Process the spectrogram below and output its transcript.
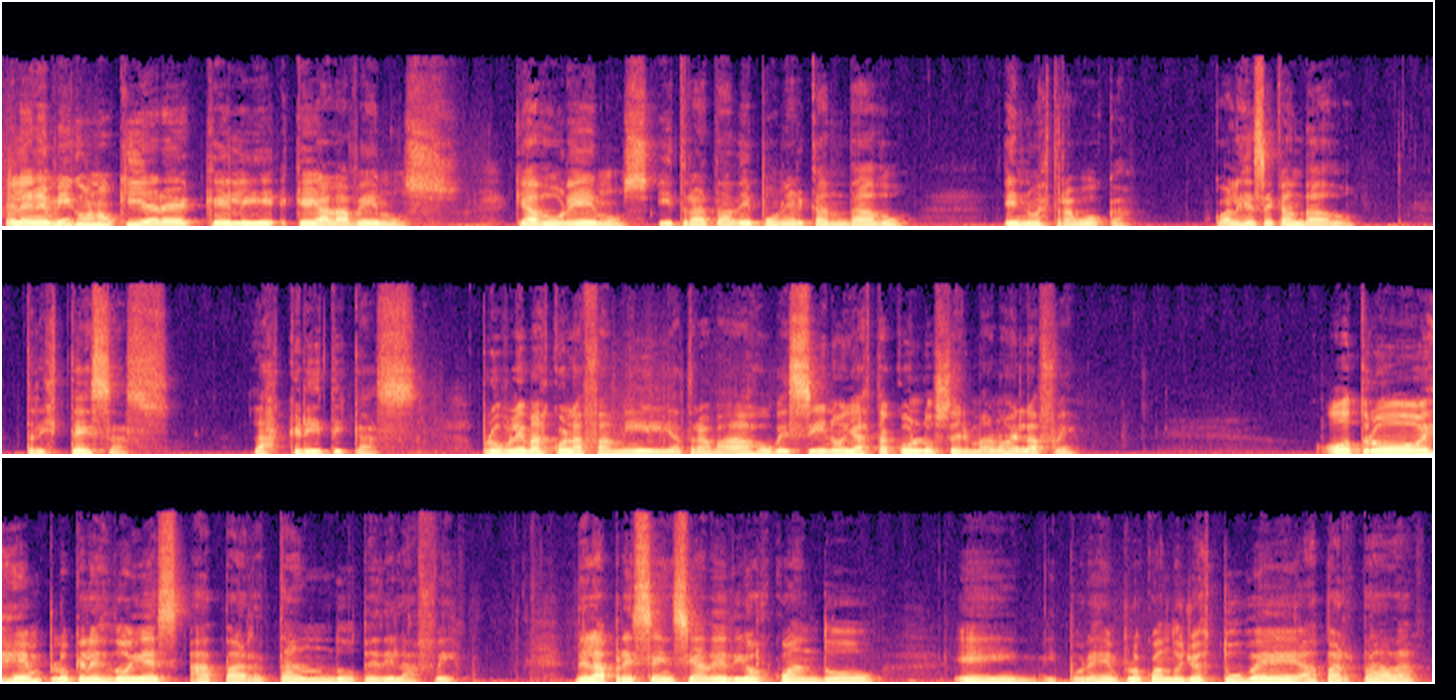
El enemigo no quiere que, que alabemos, que adoremos y trata de poner candado en nuestra boca. ¿Cuál es ese candado? Tristezas, las críticas, problemas con la familia, trabajo, vecino y hasta con los hermanos en la fe. Otro ejemplo que les doy es apartándote de la fe, de la presencia de Dios cuando, eh, por ejemplo, cuando yo estuve apartada,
